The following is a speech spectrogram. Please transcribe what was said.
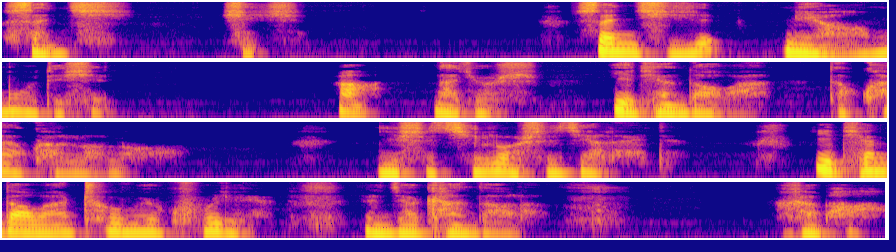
升起信心，升起仰慕的心，啊，那就是一天到晚都快快乐乐。你是极乐世界来的。一天到晚愁眉苦脸，人家看到了，害怕，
